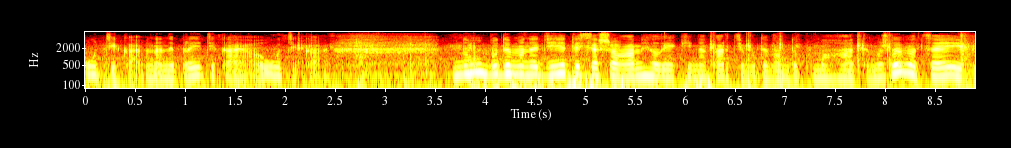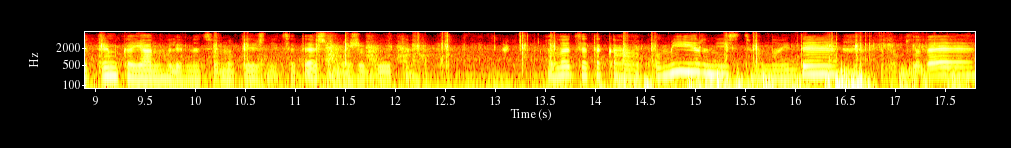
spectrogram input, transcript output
утікає, вона не притікає, а утікає. Ну, будемо надіятися, що ангел, який на карті, буде вам допомагати. Можливо, це і підтримка янголів на цьому тижні. Це теж може бути. Але це така помірність, воно йде, воно пливе.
